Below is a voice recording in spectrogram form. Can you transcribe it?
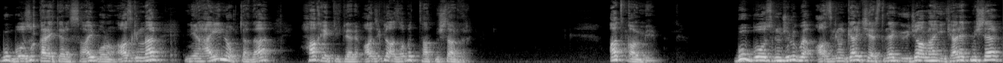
Bu bozuk karaktere sahip olan azgınlar nihai noktada hak ettikleri acıklı azabı tatmışlardır. At kavmi bu bozgunculuk ve azgınlıklar içerisinde Yüce Allah'ı inkar etmişler,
